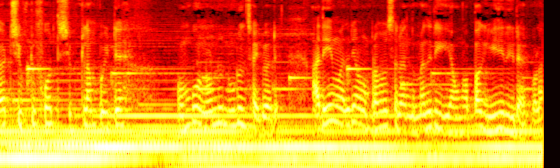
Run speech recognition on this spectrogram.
தேர்ட் ஷிஃப்ட் ஃபோர்த் ஷிஃப்ட்லாம் போயிட்டு ரொம்ப நொண்டு நூடுல்ஸ் ஆகிடுவார் அதே மாதிரி அவங்க ப்ரொஃபஸர் அந்த மாதிரி அவங்க அப்பாவுக்கு எழுதியிருக்கிறார் போல்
